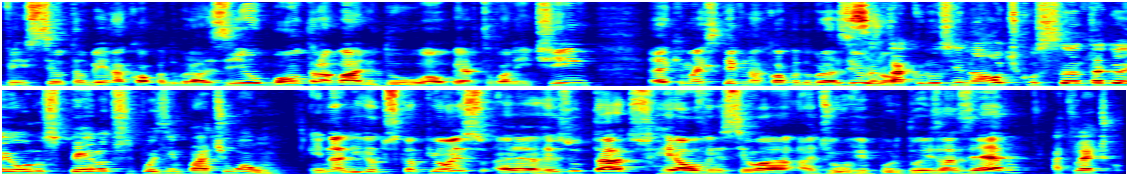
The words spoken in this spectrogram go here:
venceu também na Copa do Brasil. Bom trabalho do Alberto Valentim é, que mais teve na Copa do Brasil, Santa João? Cruz e Náutico, Santa ganhou nos pênaltis, depois empate 1 a 1 E na Liga dos Campeões, é, resultados, Real venceu a, a Juve por 2 a 0 Atlético.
